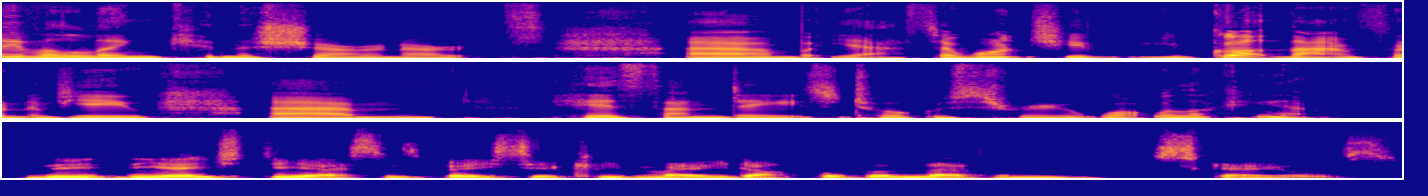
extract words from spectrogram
leave a link in the show notes. Um, but yeah, so once you've you've got that in front of you, um, here's Sandy to talk us through what we're looking at. The the HDS is basically made up of eleven scales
